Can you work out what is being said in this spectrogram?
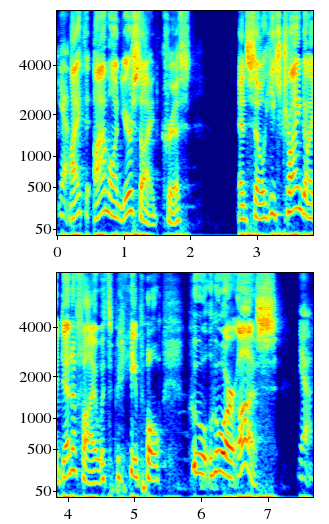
Yeah. I th- I'm on your side, Chris. And so he's trying to identify with people who who are us, yeah,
